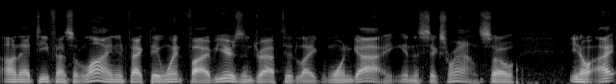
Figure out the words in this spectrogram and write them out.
on that defensive line. In fact, they went five years and drafted like one guy in the sixth round. So, you know, I,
